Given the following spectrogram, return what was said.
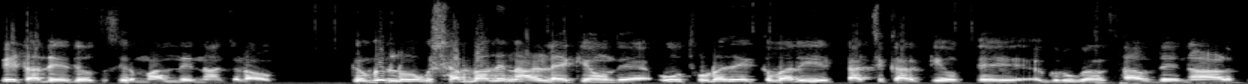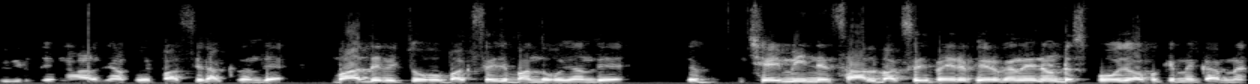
ਭੇਟਾ ਦੇ ਦਿਓ, ਤੁਸੀਂ ਰਮਾਲੇ ਨਾ ਚੜਾਓ ਕਿਉਂਕਿ ਲੋਕ ਸ਼ਰਧਾ ਦੇ ਨਾਲ ਲੈ ਕੇ ਆਉਂਦੇ ਆ। ਉਹ ਥੋੜਾ ਜਿਹਾ ਇੱਕ ਵਾਰੀ ਟੱਚ ਕਰਕੇ ਉੱਥੇ ਗੁਰੂ ਗ੍ਰੰਥ ਸਾਹਿਬ ਦੇ ਨਾਲ, ਬੀੜ ਦੇ ਨਾਲ ਜਾਂ ਕੋਈ ਪਾਸੇ ਰੱਖ ਦਿੰਦੇ ਆ। ਬਾਅਦ ਦੇ ਵਿੱਚ ਉਹ ਬਕਸੇ 'ਚ ਬੰਦ ਹੋ ਜਾਂਦੇ ਆ। ਤੇ 6 ਮਹੀਨੇ ਸਾਲ ਬਕਸੇ 'ਚ ਪਏ ਰਹੇ, ਫਿਰ ਕਹਿੰਦੇ ਇਹਨਾਂ ਨੂੰ ਡਿਸਪੋਜ਼ ਆਫ ਕਿਵੇਂ ਕਰਨਾ?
